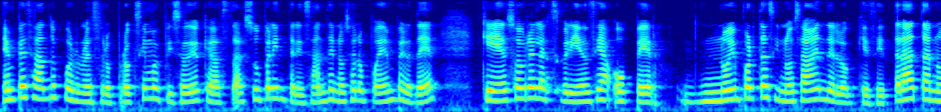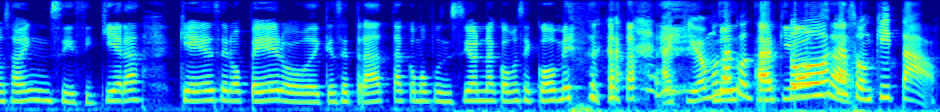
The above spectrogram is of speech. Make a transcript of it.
Empezando por nuestro próximo episodio que va a estar súper interesante, no se lo pueden perder, que es sobre la experiencia au pair. No importa si no saben de lo que se trata, no saben si siquiera qué es ser au pair o de qué se trata, cómo funciona, cómo se come. aquí vamos a contar todo a calzón quitado.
